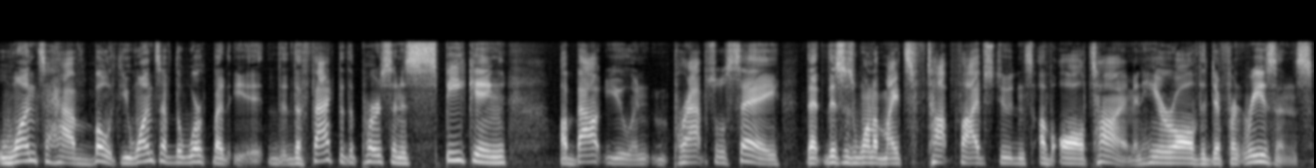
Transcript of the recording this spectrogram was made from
want to have both. You want to have the work, but the fact that the person is speaking about you and perhaps will say that this is one of my top five students of all time and here are all the different reasons.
